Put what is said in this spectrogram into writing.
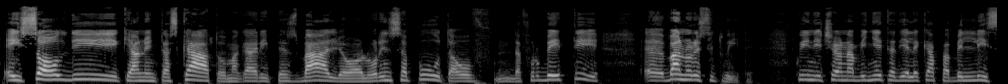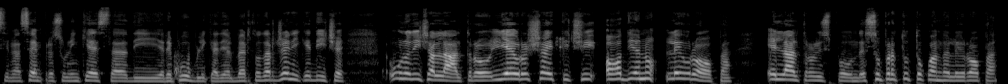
e i soldi che hanno intascato, magari per sbaglio a loro insaputa o da furbetti, eh, vanno restituiti. Quindi c'è una vignetta di LK bellissima, sempre sull'inchiesta di Repubblica di Alberto D'Argeni, che dice, uno dice all'altro, gli euroscettici odiano l'Europa e l'altro risponde, soprattutto quando l'Europa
